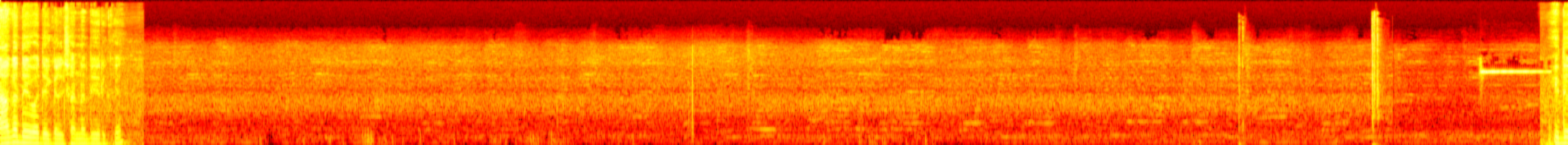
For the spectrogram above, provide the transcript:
நாகதேவதைகள் சன்னதி இருக்குது இது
